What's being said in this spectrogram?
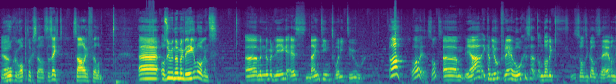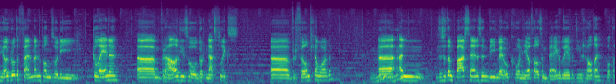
Ja. hogerop nog zelfs. Dat is echt een zalige film. Eh was uw nummer 9, Logans? Eh, mijn nummer 9 is 1922. Ah! Oh ja, zot. Ehm, ja, ik heb die ook vrij hoog gezet, omdat ik, zoals ik al zei, een heel grote fan ben van zo die kleine ehm, verhalen die zo door Netflix eh, verfilmd gaan worden. Eh, En er zitten een paar scènes in die mij ook gewoon heel veel zijn bijgebleven. Die ratten, what the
